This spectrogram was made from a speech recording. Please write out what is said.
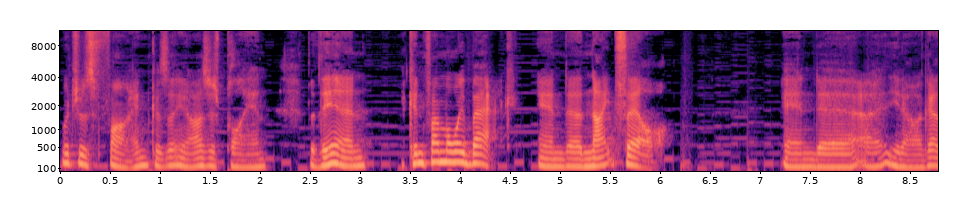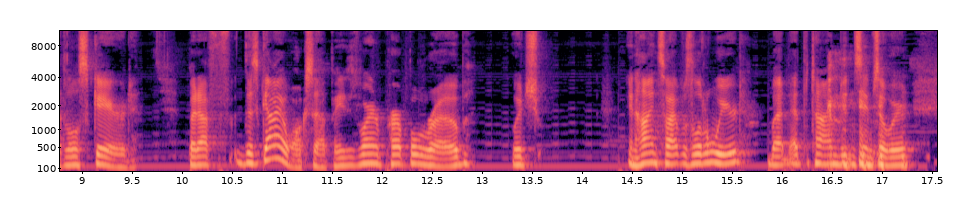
which was fine because you know I was just playing. But then I couldn't find my way back, and uh, night fell, and uh, I, you know I got a little scared. But I f- this guy walks up. He's wearing a purple robe, which in hindsight was a little weird, but at the time didn't seem so weird.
